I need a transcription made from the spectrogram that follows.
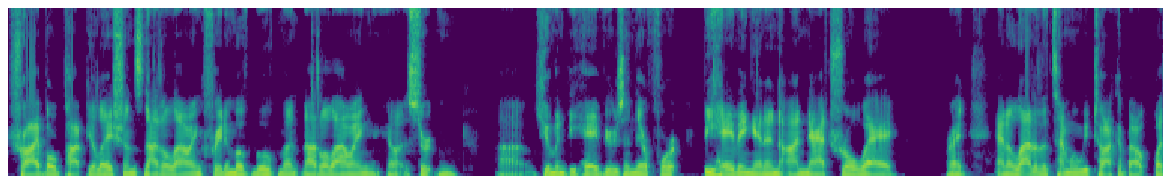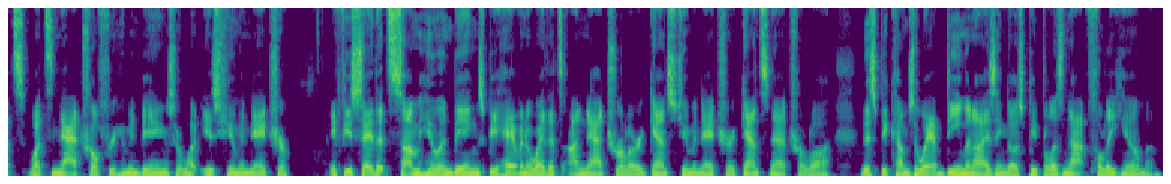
tribal populations not allowing freedom of movement, not allowing you know, certain uh, human behaviors, and therefore behaving in an unnatural way, right? And a lot of the time when we talk about what's what's natural for human beings or what is human nature, if you say that some human beings behave in a way that's unnatural or against human nature, against natural law, this becomes a way of demonizing those people as not fully human.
